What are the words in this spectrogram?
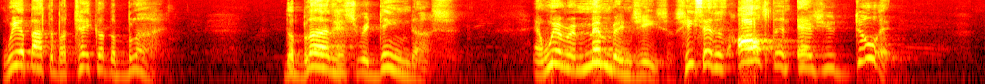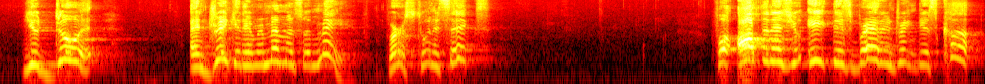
We're about to partake of the blood. The blood has redeemed us. And we're remembering Jesus. He said, as often as you do it, you do it and drink it in remembrance of me. Verse 26. For often as you eat this bread and drink this cup,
